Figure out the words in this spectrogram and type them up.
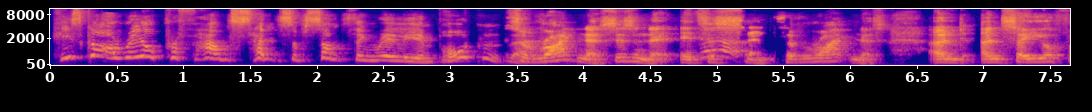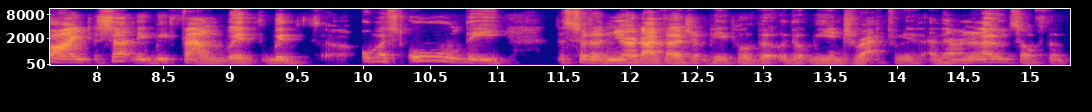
he's got a real profound sense of something really important there. it's a rightness isn't it? It's yeah. a sense of rightness. And and so you'll find certainly we found with with almost all the the sort of neurodivergent people that, that we interact with and there are loads of them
